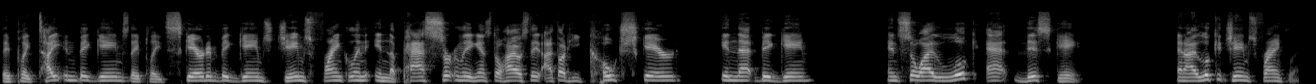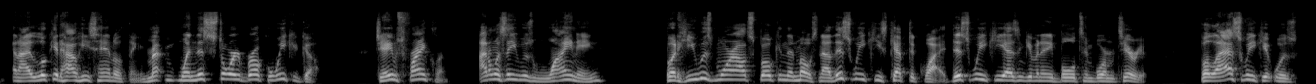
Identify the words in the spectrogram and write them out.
They played tight in big games. They played scared in big games. James Franklin in the past, certainly against Ohio State, I thought he coached scared in that big game. And so I look at this game and I look at James Franklin and I look at how he's handled things. When this story broke a week ago, James Franklin, I don't want to say he was whining, but he was more outspoken than most. Now, this week he's kept it quiet. This week he hasn't given any bulletin board material. But last week it was,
